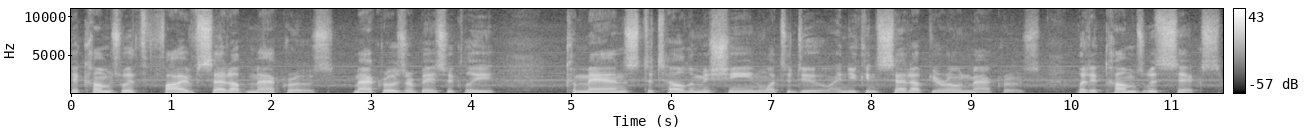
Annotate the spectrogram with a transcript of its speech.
it comes with five setup macros. Macros are basically commands to tell the machine what to do and you can set up your own macros but it comes with six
